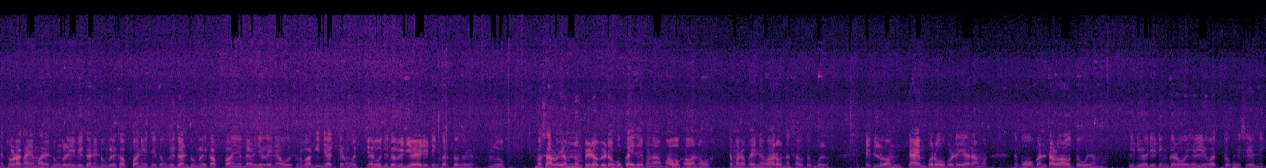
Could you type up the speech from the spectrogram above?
ને થોડાક અહીંયા મારે ડુંગળી, વીઘાની ડુંગળી કાપવાની હતી તો હું વીઘાની ડુંગળી કાપવા અહીંયા દાળિયા લઈને આવું છું. વાગી જાય અત્યારે હું અત્યાર સુધી તો વીડિયો એડિટિંગ કરતો હતો યાર. સમજો? મસાલો એમનો પેડો પેડો હુકાઈ જાય, પણ આમ આવો ખાવાનો તમારા ભાઈને વારો નથી આવતો બોલો. એટલો આમ ટાઈમ ભરવો પડે યાર આમાં. બહુ કંટાળો આવતો હોય આમાં. વીડિયો એડિટિંગ કરવો હેલી વાત તો કંઈ છે નહીં.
